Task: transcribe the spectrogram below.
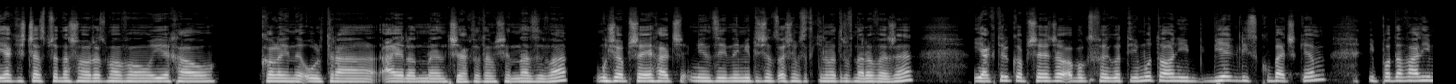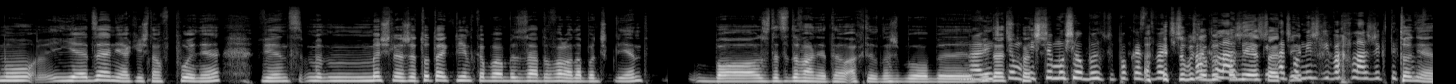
jakiś czas przed naszą rozmową jechał kolejny Ultra Ironman, czy jak to tam się nazywa. Musiał przejechać między innymi 1800 km na rowerze. Jak tylko przejeżdżał obok swojego teamu, to oni biegli z kubeczkiem i podawali mu jedzenie jakieś tam w płynie, więc myślę, że tutaj klientka byłaby zadowolona, bądź klient, bo zdecydowanie tę aktywność byłoby no, ale widać. Jeszcze, choć... jeszcze musiałby pokazywać jeszcze musiałby wachlarzyk, a pomierzli wachlarzyk tych to nie,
